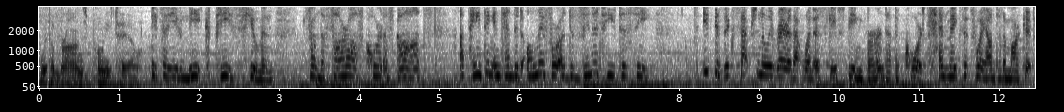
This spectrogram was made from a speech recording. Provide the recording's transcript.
with a bronze ponytail. It's a unique piece, human. From the far off court of gods. A painting intended only for a divinity to see. It is exceptionally rare that one escapes being burned at the court and makes its way onto the market.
